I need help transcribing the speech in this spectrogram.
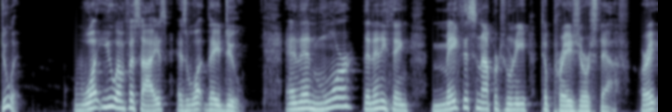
do it. What you emphasize is what they do. And then, more than anything, make this an opportunity to praise your staff. All right.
